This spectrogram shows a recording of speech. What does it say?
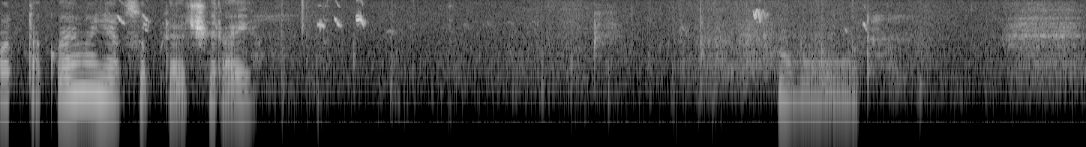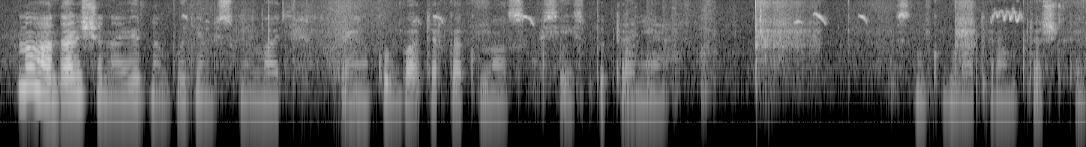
Вот такой у меня цыплячий рай. Вот. Ну, а дальше, наверное, будем снимать про инкубатор, как у нас все испытания с инкубатором прошли.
